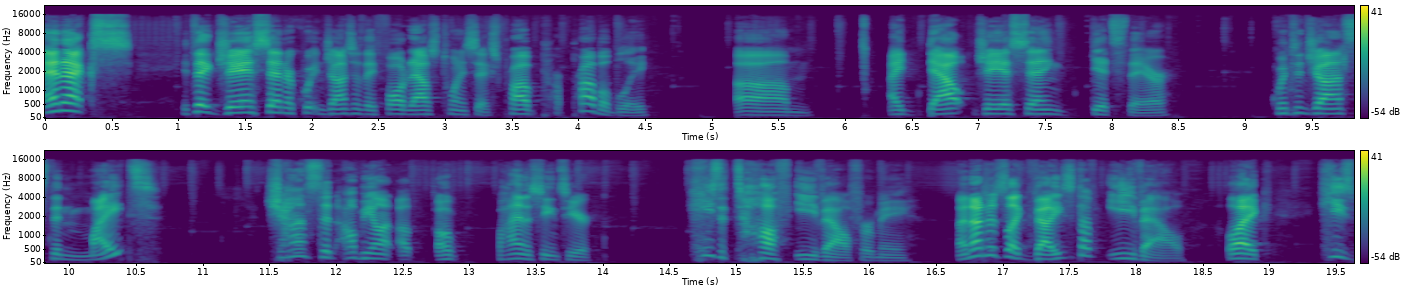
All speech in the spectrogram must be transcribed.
NX, you take JSN or Quentin Johnston if they fall to Dallas 26? Pro- probably. Um, I doubt JSN gets there. Quentin Johnston might. Johnston, I'll be on uh, uh, behind the scenes here. He's a tough eval for me, and not just like val. He's a tough eval. Like he's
